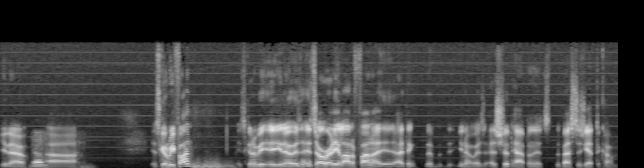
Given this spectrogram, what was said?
You know, uh, it's going to be fun. It's going to be, you know, it's, it's already a lot of fun. I, I think the, you know, as, as should happen, it's the best is yet to come.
